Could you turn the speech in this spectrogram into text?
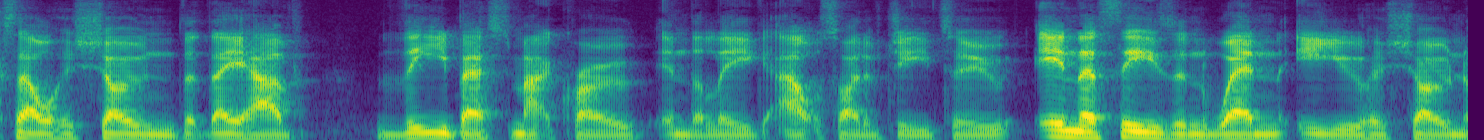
XL has shown that they have the best macro in the league outside of G2 in a season when EU has shown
